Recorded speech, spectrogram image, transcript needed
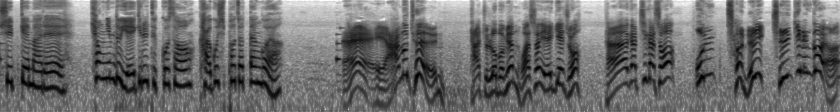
쉽게 말해, 형님도 얘기를 듣고서 가고 싶어졌단 거야. 에이, 아무튼 다 둘러보면 와서 얘기해줘. 다 같이 가서 온천을 즐기는 거야.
